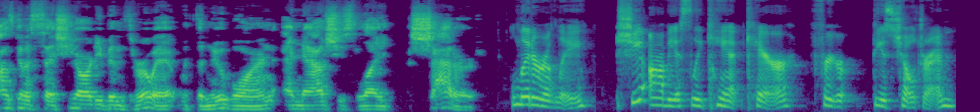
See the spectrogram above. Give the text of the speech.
I was gonna say she already been through it with the newborn, and now she's like shattered. Literally, she obviously can't care for these children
